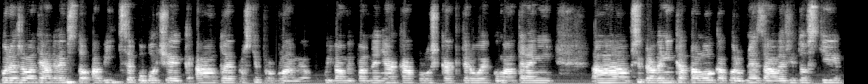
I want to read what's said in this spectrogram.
podařovat, já nevím, 100 a více poboček a to je prostě problém. Jo. Pokud vám vypadne nějaká položka, kterou jako máte na ní a, připravený katalog a podobné záležitosti,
